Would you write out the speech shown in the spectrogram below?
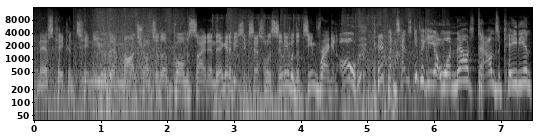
And SK continue their march onto the bomb site, and they're going to be successful. Cillian with the team frag, and oh, Pip and tenzki picking up one. Now it's down to Cadian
